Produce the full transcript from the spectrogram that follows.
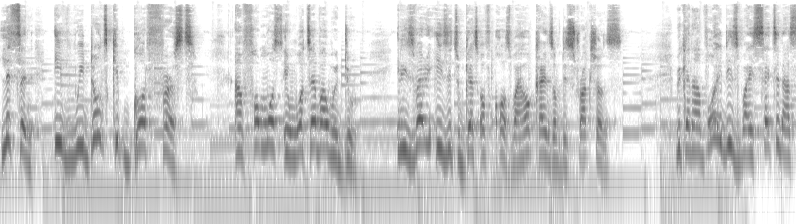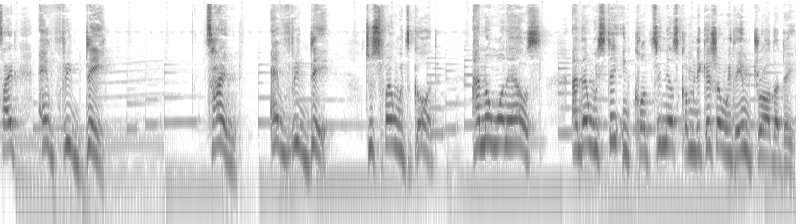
Listen, if we don't keep God first and foremost in whatever we do, it is very easy to get off course by all kinds of distractions. We can avoid this by setting aside every day time, every day to spend with God and no one else. And then we stay in continuous communication with Him throughout the day.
